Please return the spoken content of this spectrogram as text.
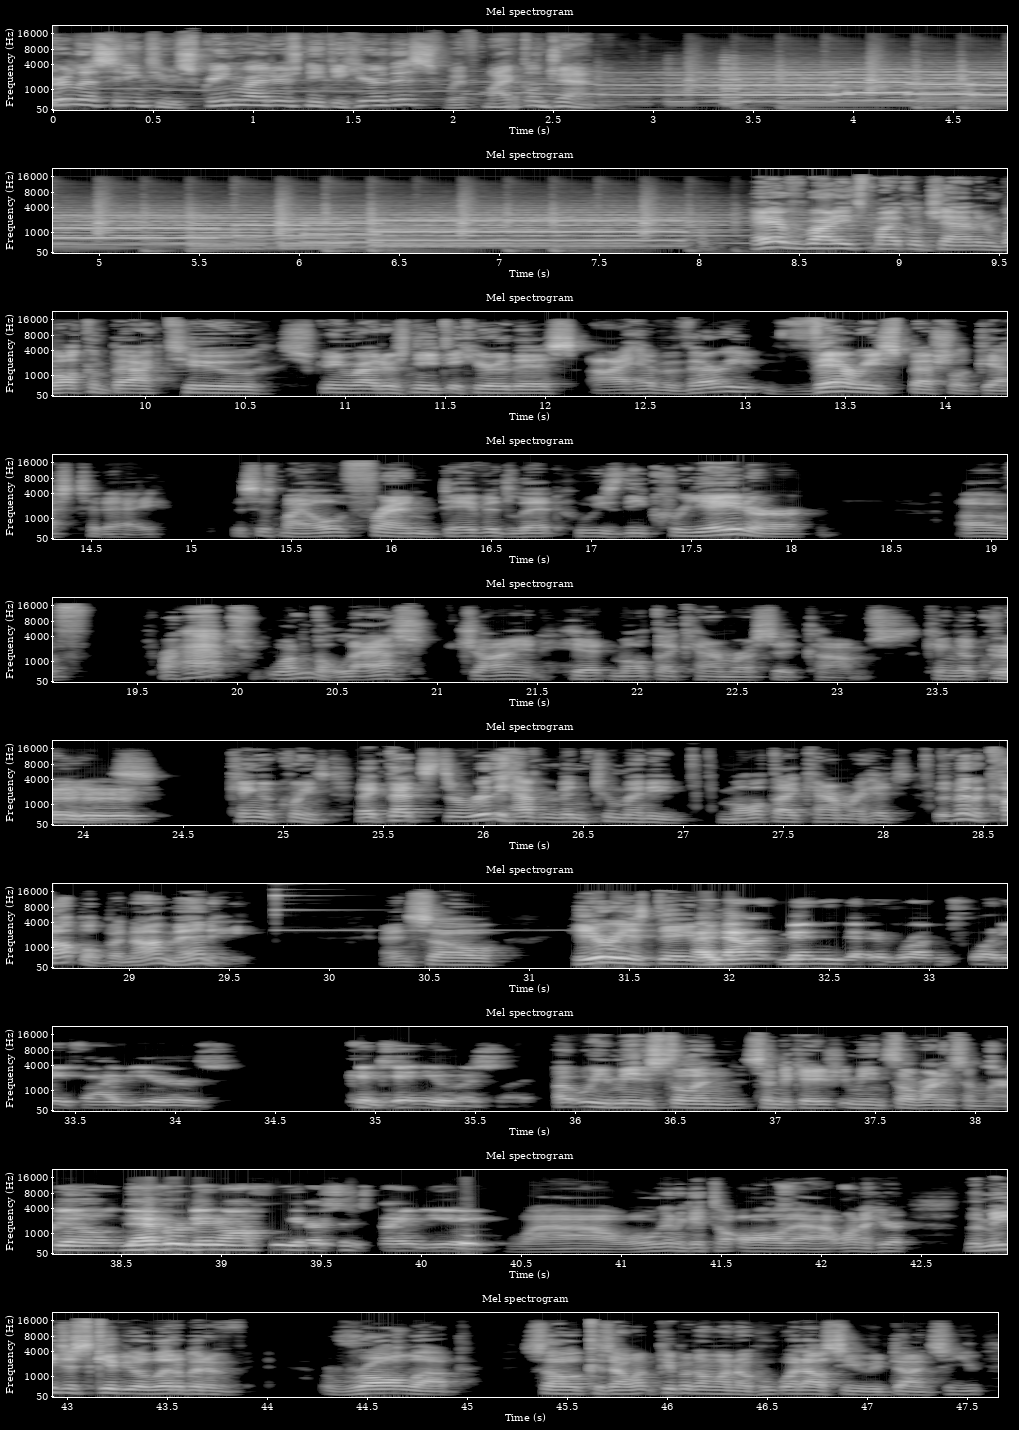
You're listening to Screenwriters Need to Hear This with Michael Jamin. Hey, everybody, it's Michael Jamin. Welcome back to Screenwriters Need to Hear This. I have a very, very special guest today. This is my old friend, David Litt, who is the creator of perhaps one of the last giant hit multi camera sitcoms, King of Queens. Mhm. King of Queens. Like, that's, there really haven't been too many multi camera hits. There's been a couple, but not many. And so here he is, David. and not many that have run 25 years continuously. Oh, you mean still in syndication? You mean still running somewhere? Still, never been off the air since 98. Wow. Well, we're gonna get to all that. I want to hear. Let me just give you a little bit of roll up. So, because I want people gonna want to know who, what else you've done. So you,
